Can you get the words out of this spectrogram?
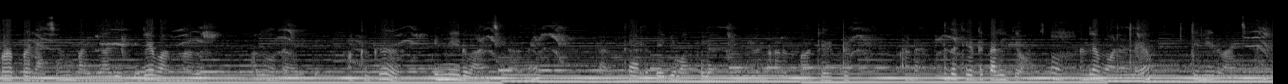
കുഴപ്പമില്ല. അച്ഛൻ വയ്യാതിരിക്കലേ വന്നത്. അതുകൊണ്ടായിരിക്കും മക്കൾക്ക് പിന്നീട് വാങ്ങിച്ചിടാമേ തൽക്കാലത്തേക്ക് മക്കളെ ഇതൊക്കെ ഇട്ട് കളിക്കോ? നല്ല മോനല്ലയോ പിന്നീട് വാങ്ങിച്ചു.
